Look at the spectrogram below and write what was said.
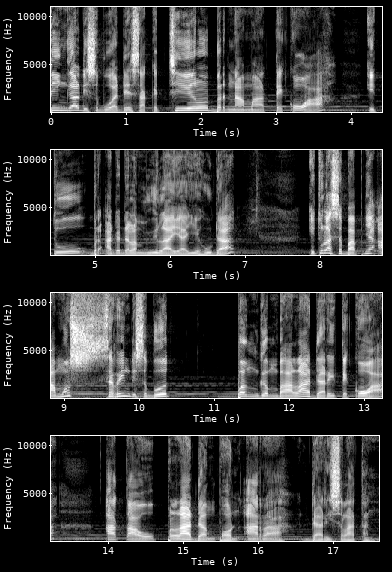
tinggal di sebuah desa kecil bernama Tekoa, itu berada dalam wilayah Yehuda. Itulah sebabnya Amos sering disebut penggembala dari Tekoa atau peladang pohon arah dari selatan.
